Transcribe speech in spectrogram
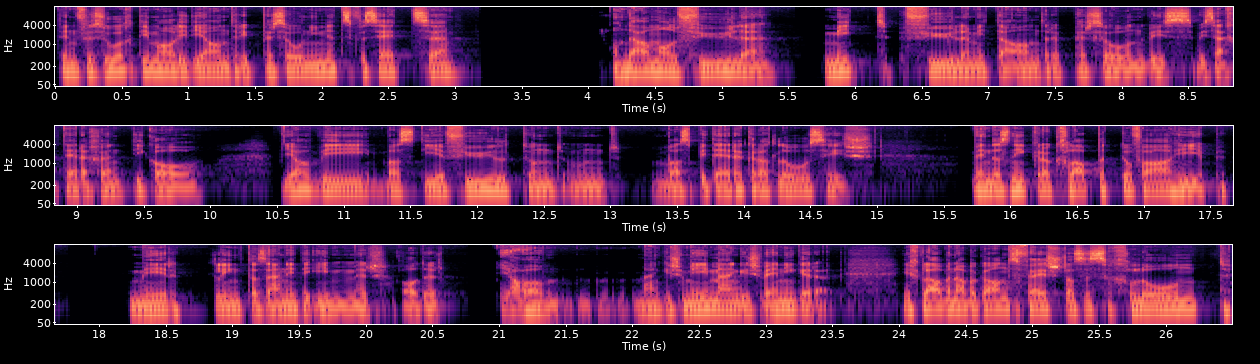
dann versuch dich mal in die andere Person hineinzuversetzen und auch mal fühlen, mitfühlen mit der anderen Person, wie es echt dieser könnte gehen ja, wie, was die fühlt und, und was bei der gerade los ist. Wenn das nicht gerade klappt auf Anhieb, mir klingt das auch nicht immer. Oder ja, manchmal mehr, manchmal weniger. Ich glaube aber ganz fest, dass es sich lohnt,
